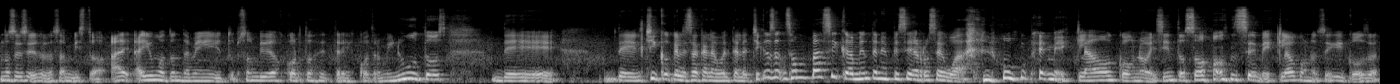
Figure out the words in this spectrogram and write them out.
No sé si los han visto. Hay, un montón también en YouTube. Son videos cortos de 3, 4 minutos, de del chico que le saca la vuelta a la chica. Son, básicamente una especie de Rosa de Guadalupe mezclado con 911, mezclado con no sé qué cosa.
